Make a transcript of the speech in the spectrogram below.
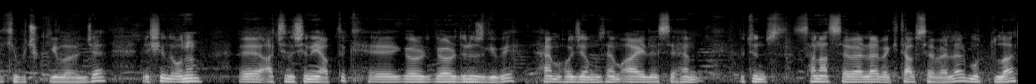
iki buçuk yıl önce. E, şimdi onun e, açılışını yaptık. E, gör- gördüğünüz gibi hem hocamız hem ailesi hem bütün sanat severler ve kitap severler mutlular.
